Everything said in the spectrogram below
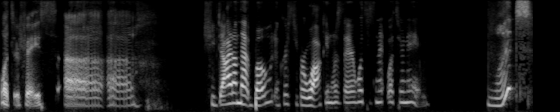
what's her face? Uh uh she died on that boat and Christopher Walken was there. What's his name? What's her name? What?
